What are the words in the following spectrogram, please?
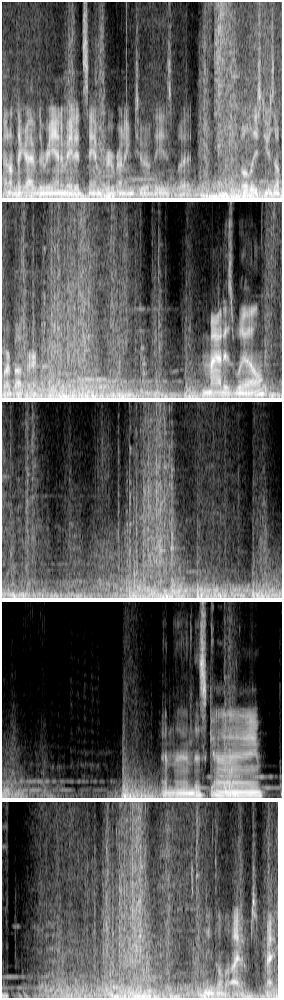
I don't think I have the reanimated SAM for running two of these, but we'll at least use up our buffer. Might as well. And then this guy still needs all the items, right?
